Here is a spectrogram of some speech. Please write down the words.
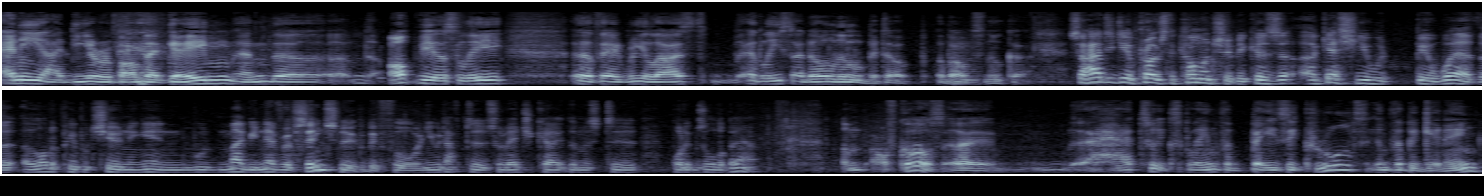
any idea about that game? And uh, obviously. Uh, they realized at least I know a little bit of, about snooker. So, how did you approach the commentary? Because uh, I guess you would be aware that a lot of people tuning in would maybe never have seen snooker before, and you would have to sort of educate them as to what it was all about. Um, of course, I had to explain the basic rules in the beginning,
